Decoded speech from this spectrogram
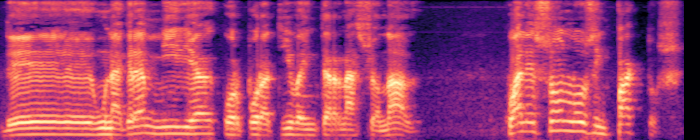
de una gran media corporativa internacional. ¿Cuáles son los impactos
